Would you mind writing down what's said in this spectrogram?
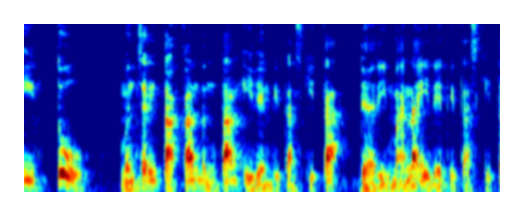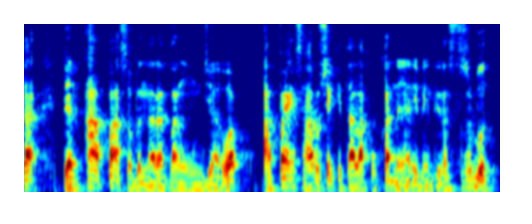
itu menceritakan tentang identitas kita, dari mana identitas kita, dan apa sebenarnya tanggung jawab, apa yang seharusnya kita lakukan dengan identitas tersebut.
